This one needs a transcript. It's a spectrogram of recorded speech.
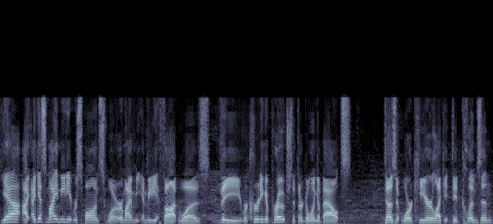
Yeah, I, I guess my immediate response were, or my immediate thought was the recruiting approach that they're going about. Does it work here like it did Clemson?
